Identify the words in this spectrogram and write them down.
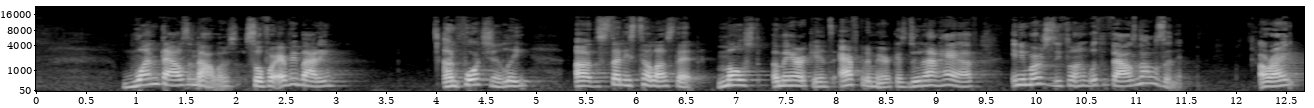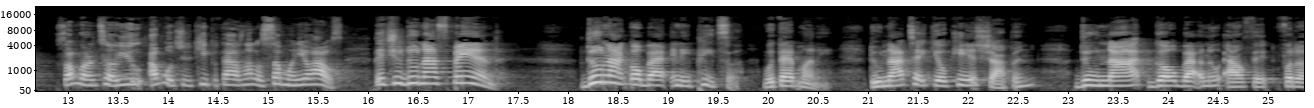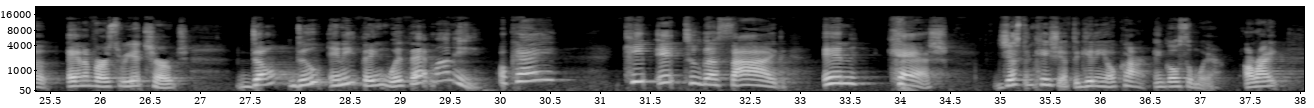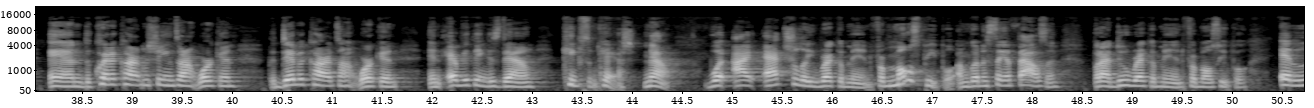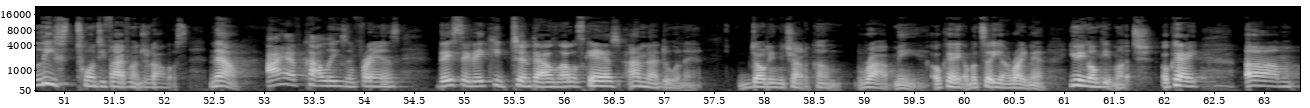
$1,000. So for everybody, unfortunately, uh, the studies tell us that most Americans, African Americans, do not have an emergency fund with $1,000 in it. All right? So I'm going to tell you, I want you to keep $1,000 somewhere in your house that you do not spend. Do not go buy any pizza with that money. Do not take your kids shopping. Do not go buy a new outfit for the anniversary at church. Don't do anything with that money, okay? Keep it to the side in cash just in case you have to get in your car and go somewhere, all right? And the credit card machines aren't working, the debit cards aren't working, and everything is down. Keep some cash. Now, what I actually recommend for most people, I'm going to say a thousand, but I do recommend for most people at least $2,500. Now, I have colleagues and friends, they say they keep $10,000 cash. I'm not doing that. Don't even try to come rob me, okay? I'm to tell y'all right now. You ain't to get much, okay? Um,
